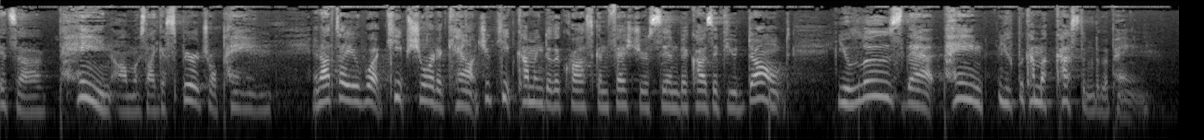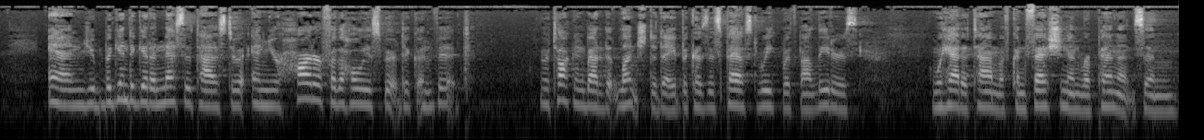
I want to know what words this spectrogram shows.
it's a pain almost, like a spiritual pain. And I'll tell you what, keep short accounts. You keep coming to the cross, confess your sin, because if you don't, you lose that pain. You become accustomed to the pain. And you begin to get anesthetized to it, and you're harder for the Holy Spirit to convict. We were talking about it at lunch today because this past week with my leaders, we had a time of confession and repentance, and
